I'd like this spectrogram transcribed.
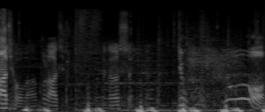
拉球吧，不拉球，我选择省一下。丢，哟，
